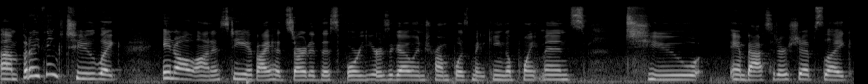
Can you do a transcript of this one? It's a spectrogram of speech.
Um, but I think too, like in all honesty, if I had started this four years ago and Trump was making appointments to ambassadorships, like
